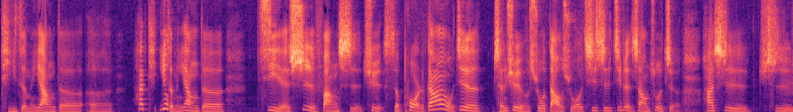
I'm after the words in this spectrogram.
提怎么样的呃，他提用怎么样的？解释方式去 support。刚刚我记得陈雪有说到说，其实基本上作者他是是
